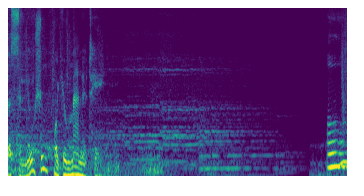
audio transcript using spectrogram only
the solution for humanity. Oh.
